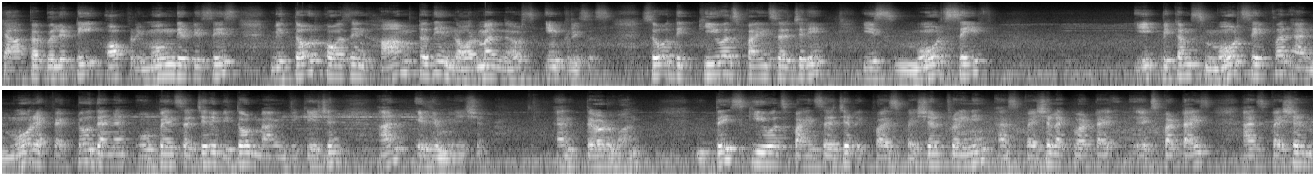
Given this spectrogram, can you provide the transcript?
capability of removing the disease without causing harm to the normal nerves increases. So the keyhole spine surgery is more safe it becomes more safer and more effective than an open surgery without magnification and illumination. And third one, this keyhole spine surgery requires special training and special expertise and special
